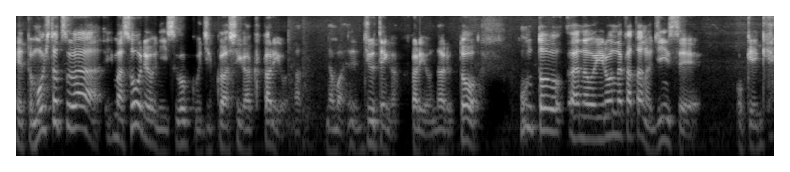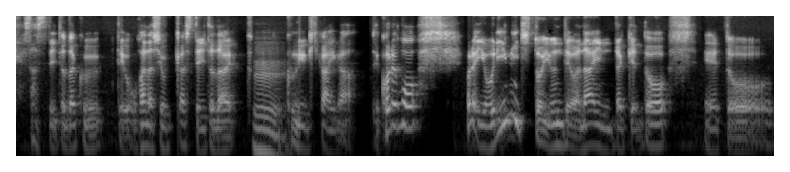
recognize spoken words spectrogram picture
えっと、もう一つは、今、僧侶にすごく軸足がかかるような、まあ重点がかかるようになると、本当、あの、いろんな方の人生を経験させていただくっていうお話を聞かせていただうん。くいう機会があって、これも、これは寄り道というんではないんだけど、えっ、と、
